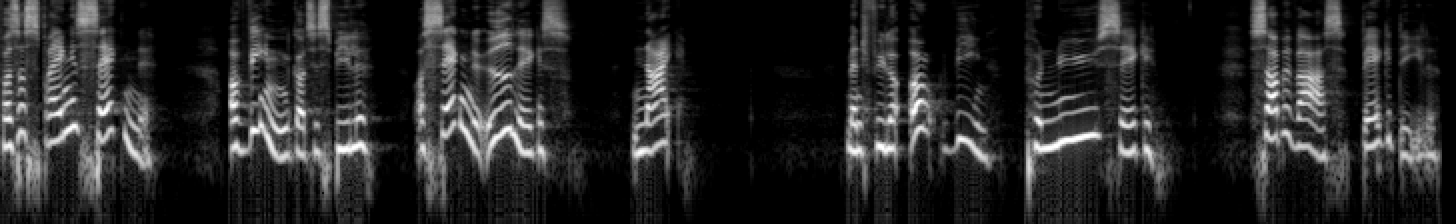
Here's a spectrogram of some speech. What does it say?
for så sprænges sækkene, og vinen går til spilde, og sækkene ødelægges. Nej, man fylder ung vin på nye sække. Så bevares begge dele.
